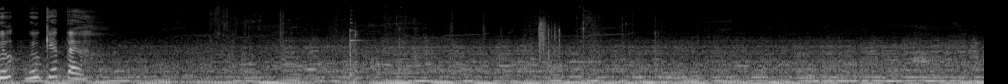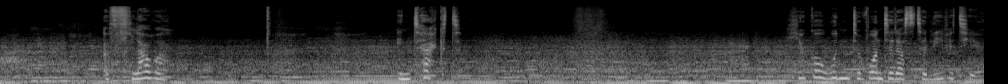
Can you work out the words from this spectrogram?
We'll. We'll get there. A flower. Intact. Hugo wouldn't have wanted us to leave it here.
